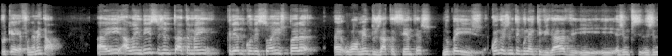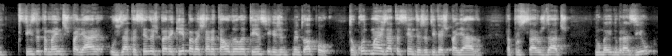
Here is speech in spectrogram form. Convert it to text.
porque é fundamental. Aí, além disso, a gente está também criando condições para o aumento dos data centers no país. Quando a gente tem conectividade e, e a, gente precisa, a, gente precisa, também de espalhar os data centers para quê? Para baixar a tal da latência que a gente comentou há pouco. Então, quanto mais data centers eu tiver espalhado para processar os dados no meio do Brasil,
